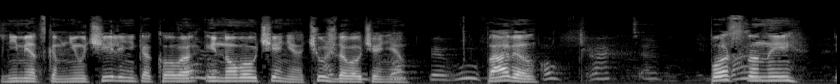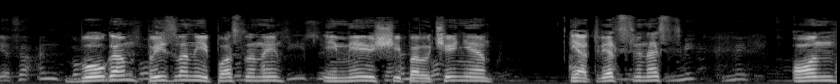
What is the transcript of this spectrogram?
В немецком не учили никакого иного учения, чуждого учения. Павел, посланный Богом призваны и посланы, имеющие поручение и ответственность, Он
